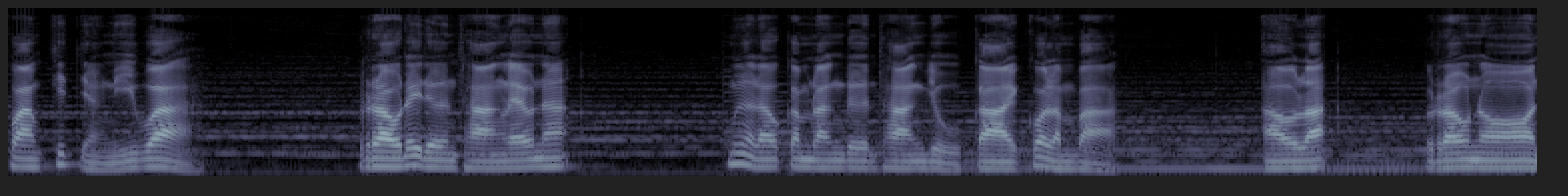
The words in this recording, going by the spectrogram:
ความคิดอย่างนี้ว่า เราได้เดินทางแล้วนะ เมื่อเรากำลังเดินทางอยู่กายก็ลำบาก เอาละ เรานอน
